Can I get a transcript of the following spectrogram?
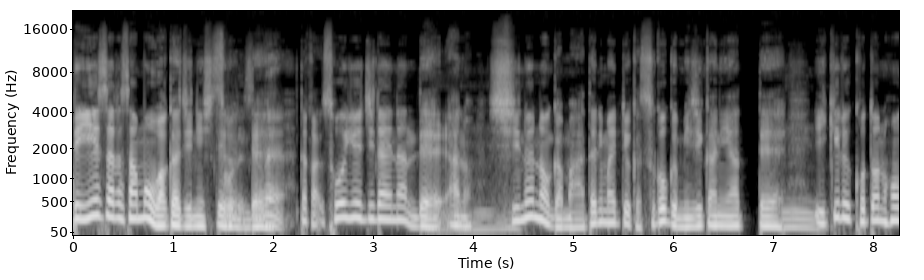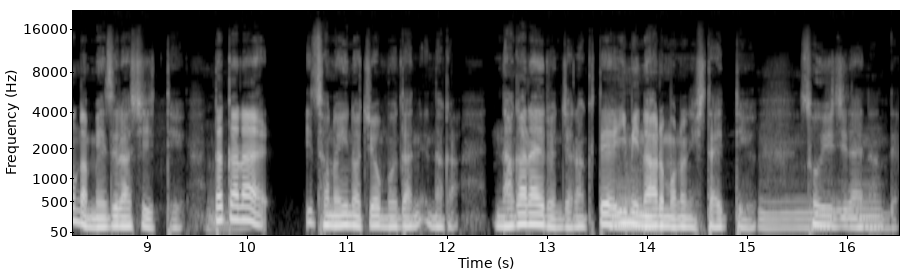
で家貞さんも若死にしてるんでね。だからそういう時代なんであのうん。死ぬのがまあ当たり前っていうかすごく身近にあって、うん。生きることの方が珍しいっていう。だからその命を無駄になんか流らえるんじゃなくてうん。意味のあるものにしたいっていう、うん。そういう時代なんで。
